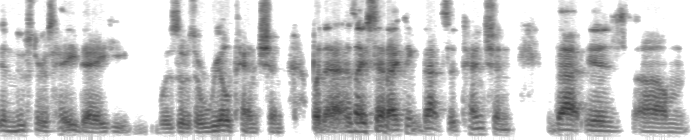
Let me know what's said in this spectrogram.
in Neusner's heyday he was there was a real tension. But as I said, I think that's a tension that is um,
